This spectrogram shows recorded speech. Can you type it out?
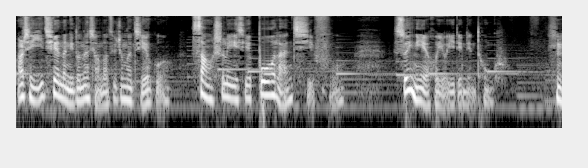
而且一切呢，你都能想到最终的结果。丧失了一些波澜起伏，所以你也会有一点点痛苦。哼，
